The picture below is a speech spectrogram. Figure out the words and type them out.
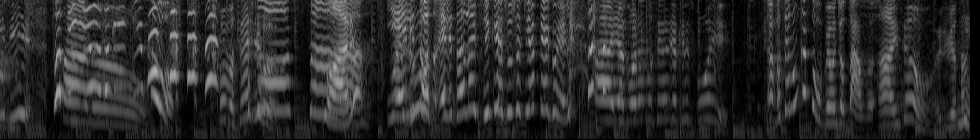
nem vi. Soube onde eu tava. Ah, então. Eu devia saber,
